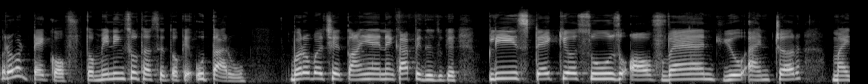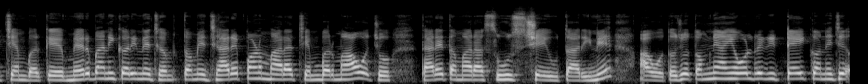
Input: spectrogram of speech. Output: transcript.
બરાબર? ટેક ઓફ તો મિનિંગ શું થશે? તો કે ઉતારવું. બરોબર છે, તો અહીંયા એને કાપી દીધું કે please take your shoes off when you enter my chamber કે મહેરબાની કરીને તમે જ્યારે પણ મારા ચેમ્બરમાં આવો છો, ત્યારે તમારા શૂઝ છે ઉતારીને આવો. તો જો તમને અહીંયા ઓલરેડી ટેક અને જે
